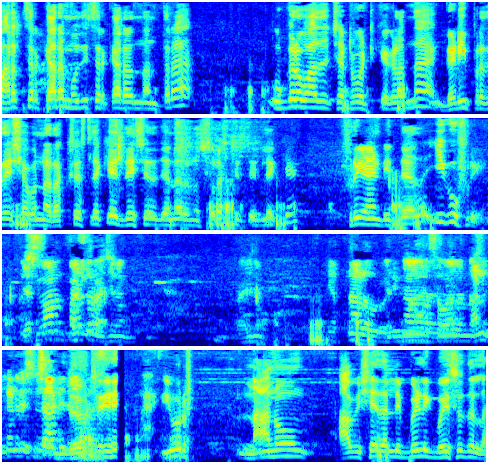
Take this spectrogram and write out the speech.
ಭಾರತ ಸರ್ಕಾರ ಮೋದಿ ಸರ್ಕಾರದ ನಂತರ ಉಗ್ರವಾದ ಚಟುವಟಿಕೆಗಳನ್ನು ಗಡಿ ಪ್ರದೇಶವನ್ನು ರಕ್ಷಿಸಲಿಕ್ಕೆ ದೇಶದ ಜನರನ್ನು ಸುರಕ್ಷಿತ ಇಡಲಿಕ್ಕೆ ಫ್ರೀ ಹ್ಯಾಂಡ್ ಇದ್ದೇ ಅದ ಈಗೂ ಫ್ರೀ ಇವರು ನಾನು ಆ ವಿಷಯದಲ್ಲಿ ಬೀಳಿಗೆ ಬಯಸೋದಿಲ್ಲ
